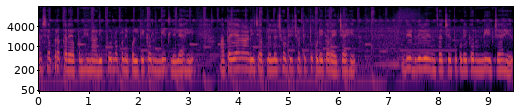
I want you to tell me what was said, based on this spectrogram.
अशा प्रकारे आपण ही नाडी पूर्णपणे पलटी करून घेतलेली आहे. आता या नाडीचे आपल्याला छोटे छोटे तुकडे करायचे आहेत. दीड दीड इंचाचे तुकडे करून घ्यायचे आहेत.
